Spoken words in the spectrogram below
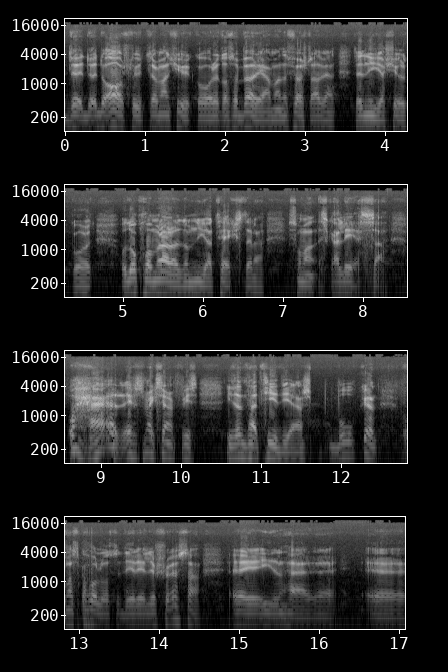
då, då, avslutar man kyrkoåret och så börjar man den första advent, det nya kyrkoåret. Och då kommer alla de nya texterna som man ska läsa. Och här, som exempelvis i den här tidigärnsboken, om man ska hålla oss till det religiösa eh, i den här eh, eh,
